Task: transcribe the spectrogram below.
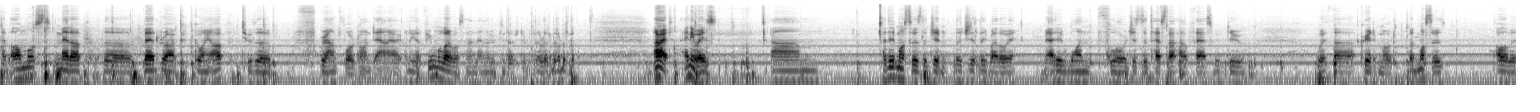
I've almost met up the bedrock going up to the ground floor going down. I only got a few more levels and then, then we can touch it. Alright, anyways. Um, I did most of this legit, legitly, by the way. I did one floor just to test out how fast we'd do with uh, creative mode. But most of it, all of it,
